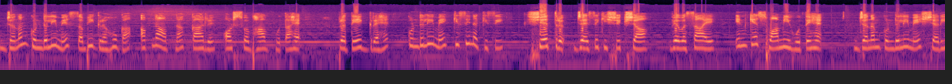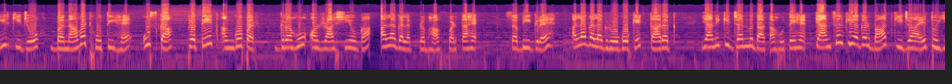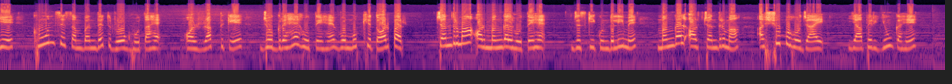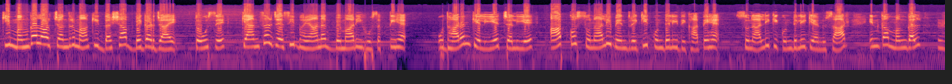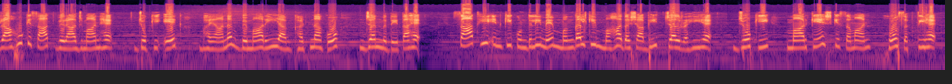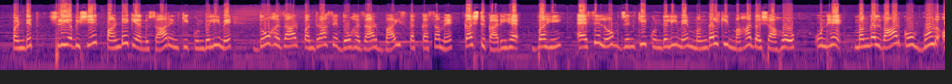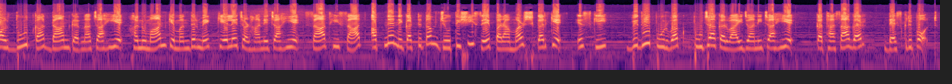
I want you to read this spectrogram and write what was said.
जन्म कुंडली में सभी ग्रहों का अपना अपना कार्य और स्वभाव होता है। प्रत्येक ग्रह कुंडली में किसी न किसी क्षेत्र, जैसे कि शिक्षा, व्यवसाय, इनके स्वामी होते हैं। जन्म कुंडली में शरीर की जो बनावट होती है, उसका प्रत्येक अंगों पर ग्रहों और राशियों का अलग अलग प्रभाव पड़ता है। सभी ग्रह अलग अलग रोगों के कारक, यानी कि जन्मदाता होते हैं। कैंसर की अगर बात की जाए तो ये खून से संबंधित रोग होता है और रक्त के जो ग्रह होते हैं वो मुख्य तौर पर चंद्रमा और मंगल होते हैं, जिसकी कुंडली में मंगल और चंद्रमा अशुभ हो जाए, या फिर यूँ कहें कि मंगल और चंद्रमा की दशा बिगड़ जाए तो उसे कैंसर जैसी भयानक बीमारी हो सकती है। उदाहरण के लिए चलिए आपको सोनाली बेंद्रे की कुंडली दिखाते हैं। सोनाली की कुंडली के अनुसार इनका मंगल राहु के साथ विराजमान है। जो कि एक भयानक बीमारी या घटना को जन्म देता है। साथ ही इनकी कुंडली में मंगल की महादशा भी चल रही है, जो कि मार्केश के समान हो सकती है। पंडित श्री अभिषेक पांडे के अनुसार इनकी कुंडली में 2015 से 2022 तक का समय कष्टकारी है। वहीं ऐसे लोग जिनकी कुंडली में मंगल की महादशा हो उन्हें मंगलवार को गुड़ और दूध का दान करना चाहिए। हनुमान के मंदिर में केले चढ़ाने चाहिए। साथ ही साथ अपने निकटतम ज्योतिषी से परामर्श करके इसकी विधि पूर्वक पूजा करवाई जानी चाहिए। कथा सागर, डेस्क रिपोर्ट।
